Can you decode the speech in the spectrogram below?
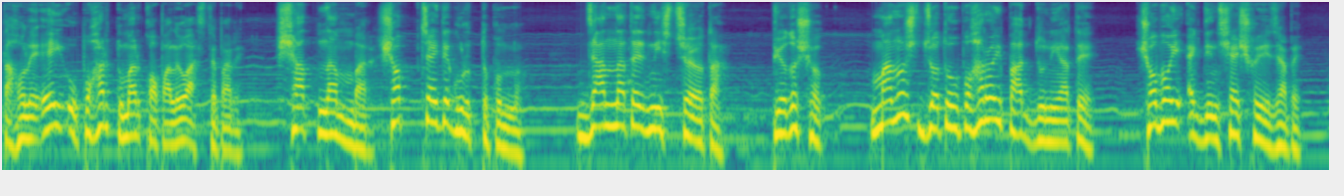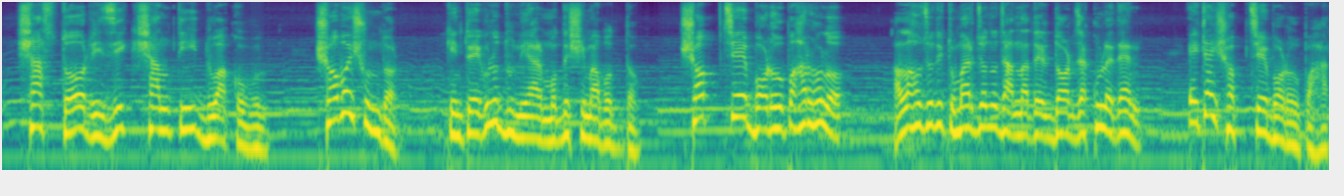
তাহলে এই উপহার তোমার কপালেও আসতে পারে। সাত নাম্বার, সবচাইতে গুরুত্বপূর্ণ, জান্নাতের নিশ্চয়তা। প্রিয় দর্শক মানুষ যত উপহারই পাক দুনিয়াতে, সবই একদিন শেষ হয়ে যাবে। স্বাস্থ্য, রিজিক, শান্তি, দোয়া কবুল, সবই সুন্দর। কিন্তু এগুলো দুনিয়ার মধ্যে সীমাবদ্ধ। সবচেয়ে বড় উপহার হলো, আল্লাহ যদি তোমার জন্য জান্নাতের দরজা খুলে দেন, এটাই সবচেয়ে বড় উপহার।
